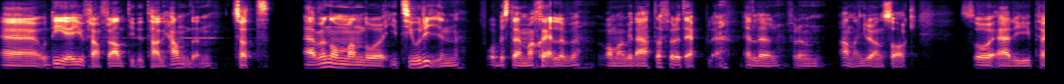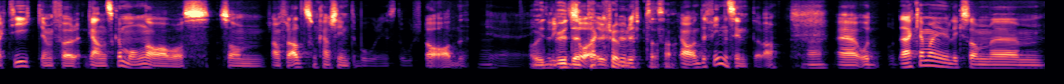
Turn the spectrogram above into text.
Eh, och det är ju framförallt i detaljhandeln. Så att även om man då i teorin får bestämma själv vad man vill äta för ett äpple eller för en annan grönsak, så är det ju i praktiken för ganska många av oss, som framförallt som kanske inte bor i en stor stad. eh, Och utbudet har krympt, alltså. Ja, det finns inte. va eh, och, och där kan man ju liksom ehm,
